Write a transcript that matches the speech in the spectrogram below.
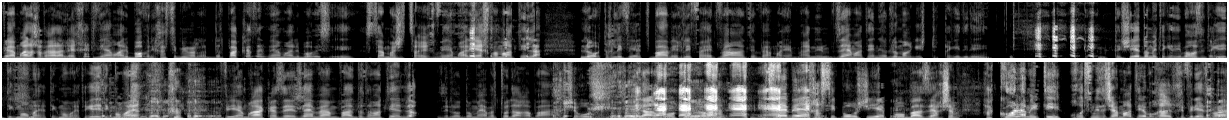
ואמרה לחברה ללכת, והיא אמרה לי, בוא, ונכנסתי פנימה לדלפק הזה, והיא אמרה לי, בוא, והיא עשתה מה שצריך, והיא אמרה לי, איך, ואמרתי לה, לא, תחליפי אצבע, והיא החליפה אצבע, אמרתי, ואמרה לי, זה, אמרתי, אני עוד לא מרגיש, ת- תגידי לי, שיהיה דומה, תגידי באוזן, תגידי תגמור מהר, תגמור מהר, תגידי תגמור מהר. והיא אמרה כזה, זה, ואז אמרתי לה, לא, זה לא דומה, אבל תודה רבה, השירות, נהדר פה, כאילו, רבה. זה בערך הסיפור שיהיה פה בזה. עכשיו, הכל אמיתי, חוץ מזה שאמרתי למוכרת, דחפי לי אצבע.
